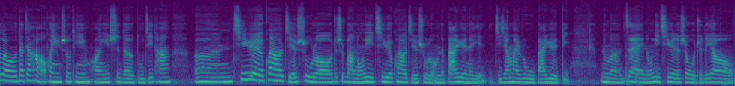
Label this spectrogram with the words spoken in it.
Hello，大家好，欢迎收听黄医师的毒鸡汤。嗯，七月快要结束喽，就是把农历七月快要结束了，我们的八月呢也即将迈入八月底。那么在农历七月的时候，我觉得要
